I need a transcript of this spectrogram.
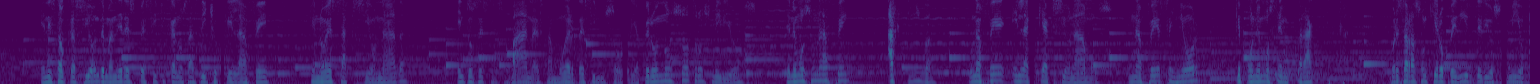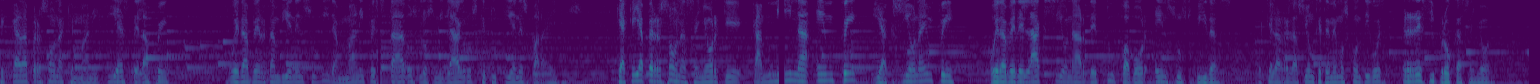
En esta ocasión, de manera específica, nos has dicho que la fe que no es accionada, entonces es vana, está muerta, es ilusoria. Pero nosotros, mi Dios, tenemos una fe activa, una fe en la que accionamos, una fe, Señor, que ponemos en práctica. Por esa razón quiero pedirte, Dios mío, que cada persona que manifieste la fe pueda ver también en su vida manifestados los milagros que tú tienes para ellos que aquella persona, Señor, que camina en fe y acciona en fe, pueda ver el accionar de tu favor en sus vidas, porque la relación que tenemos contigo es recíproca, Señor.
